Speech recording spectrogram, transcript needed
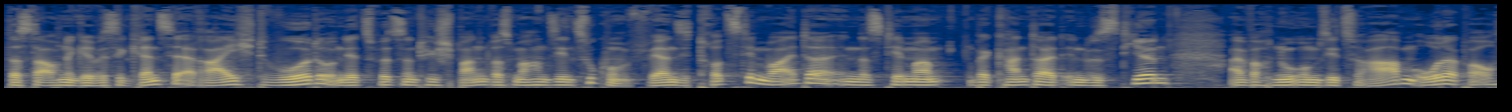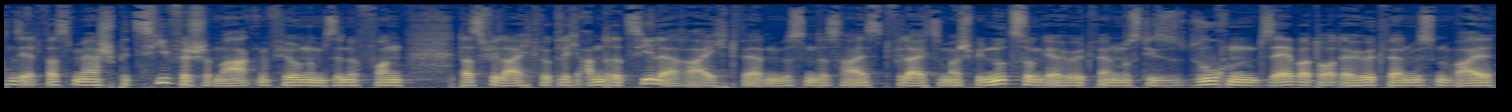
dass da auch eine gewisse Grenze erreicht erreicht wurde. Und jetzt wird es natürlich spannend, was machen Sie in Zukunft? Werden Sie trotzdem weiter in das Thema Bekanntheit investieren, einfach nur um sie zu haben? Oder brauchen Sie etwas mehr spezifische Markenführung im Sinne von, dass vielleicht wirklich andere Ziele erreicht werden müssen? Das heißt, vielleicht zum Beispiel Nutzung erhöht werden muss, die Suchen selber dort erhöht werden müssen, weil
